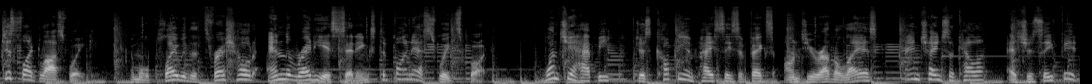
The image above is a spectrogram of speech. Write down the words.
just like last week. And we'll play with the threshold and the radius settings to find our sweet spot. Once you're happy, just copy and paste these effects onto your other layers and change the colour as you see fit.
